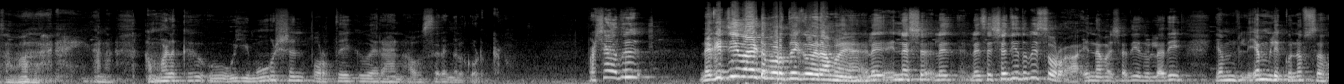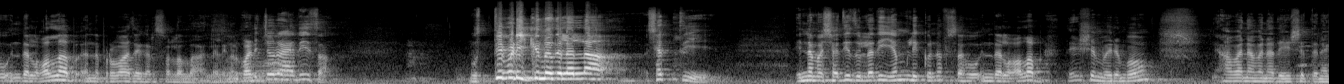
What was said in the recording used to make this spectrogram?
സമാധാനമായി കാരണം നമ്മൾക്ക് ഇമോഷൻ പുറത്തേക്ക് വരാൻ അവസരങ്ങൾ കൊടുക്കണം. പക്ഷെ അത് നെഗറ്റീവായിട്ട് പുറത്തേക്ക് വരാൻ എന്ന പ്രവാചകർ സല്ലല്ലാഹു അലൈഹി നിങ്ങൾ പഠിച്ചൊരു ഹദീസാണ് ഗുസ്തി പിടിക്കുന്നതിലല്ല ശക്തി. ഇന്നമ ഷദീദുല്ലതി എം ലിക്കു നഫ്സഹു ഇന്ദൽ ഗളബ് ദേഷ്യം വരുമ്പോൾ അവനവനെ ദേഷ്യത്തിനെ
